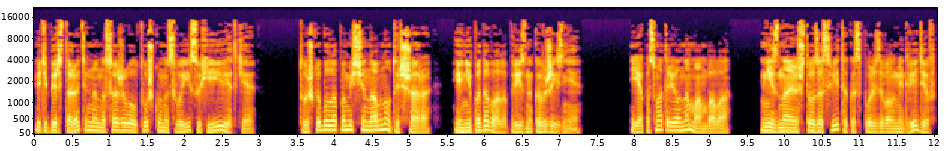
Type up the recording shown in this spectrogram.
и теперь старательно насаживал тушку на свои сухие ветки. Тушка была помещена внутрь шара и не подавала признаков жизни. Я посмотрел на Мамбова. Не знаю, что за свиток использовал Медведев,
